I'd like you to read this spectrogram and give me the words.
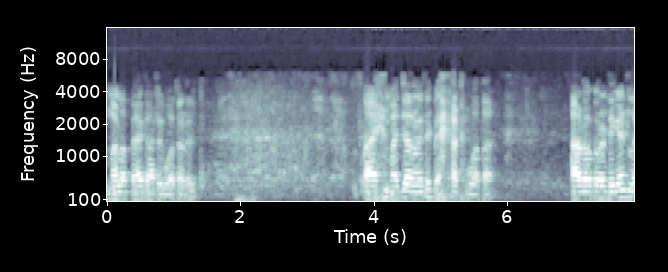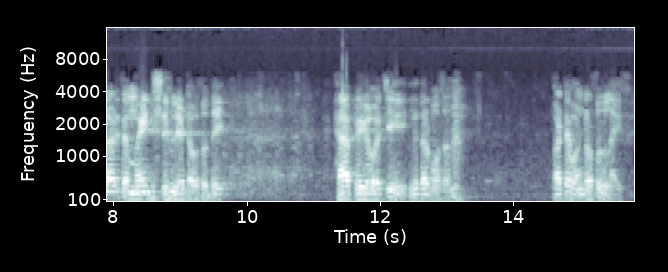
మళ్ళా ప్యాక్ ఆటకు పోతాడు. మధ్యాహ్నం అయితే ప్యాక్ ఆటకు పోతా. ఆడ ఒక రెండు గంటలు ఆడితే మైండ్ స్టిమ్యులేట్ అవుతుంది. హ్యాపీగా వచ్చి నిద్రపోతాను. వాట్ ఏ వండర్ఫుల్ లైఫ్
